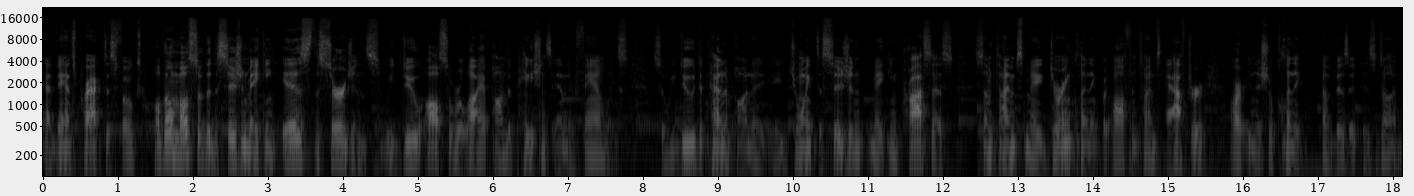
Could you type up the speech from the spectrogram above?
advanced practice folks. Although most of the decision making is the surgeons, we do also rely upon the patients and their families. So we do depend upon a, a joint decision making process, sometimes made during clinic, but oftentimes after our initial clinic uh, visit is done.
